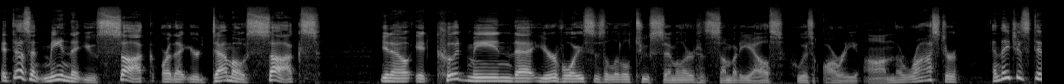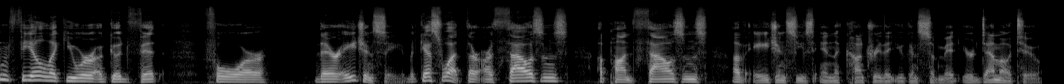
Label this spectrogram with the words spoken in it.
it doesn't mean that you suck or that your demo sucks you know, it could mean that your voice is a little too similar to somebody else who is already on the roster, and they just didn't feel like you were a good fit for their agency. But guess what? There are thousands upon thousands of agencies in the country that you can submit your demo to.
